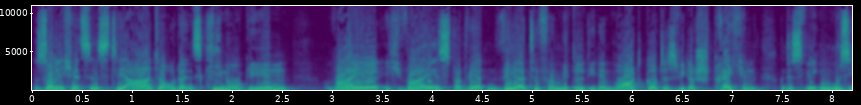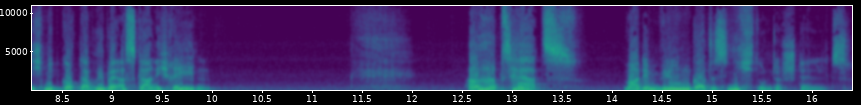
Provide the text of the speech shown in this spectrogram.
soll ich jetzt ins Theater oder ins Kino gehen? Weil ich weiß, dort werden Werte vermittelt, die dem Wort Gottes widersprechen. Und deswegen muss ich mit Gott darüber erst gar nicht reden. Ahabs Herz war dem Willen Gottes nicht unterstellt.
